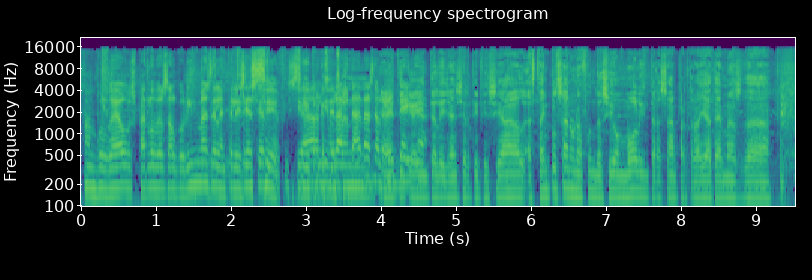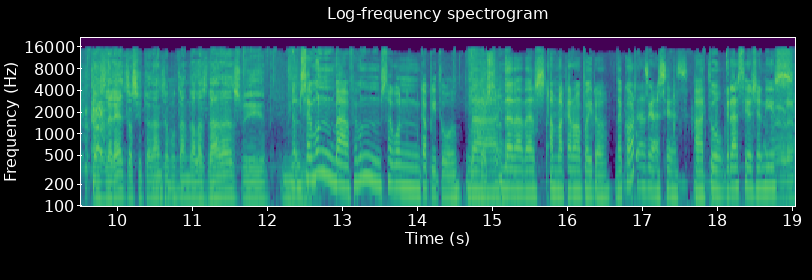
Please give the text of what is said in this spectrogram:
Quan vulgueu us parlo dels algoritmes, de la intel·ligència Sí, artificial sí, perquè i de les dades del Big Ètica i intel·ligència artificial. Està impulsant una fundació molt interessant per treballar temes de, dels drets dels ciutadans al voltant de les dades. Vull dir, Doncs fem un, va, fem un segon capítol de, de dades amb la Carme Peiró, d'acord? Moltes gràcies. A tu. Gràcies, Genís. A veure.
